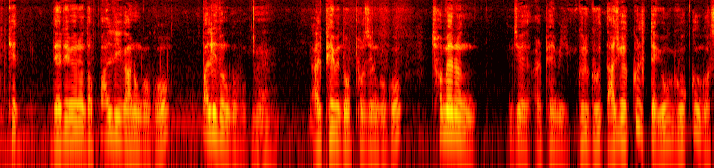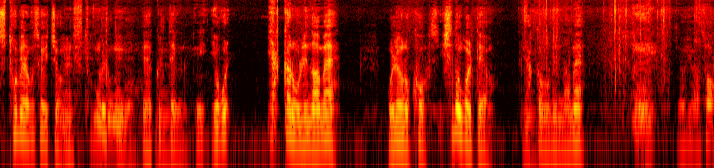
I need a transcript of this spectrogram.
이렇게 내리면은 더 빨리 가는 거고 빨리 도는 거고 음. RPM이 높아지는 거고 처음에는 이제 RPM이 그리고 나중에 끌 때 요거 끄고 스톱이라고 써 있죠. 예, 스톱은 끌- 끄는 거. 예, 끌때 그는 이- 요걸 약간 올린 다음에 올려놓고 시동 걸 때요. 약간 올린 다음에 여기 가서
